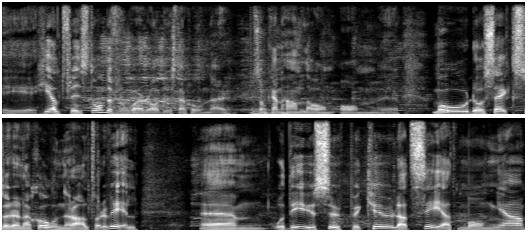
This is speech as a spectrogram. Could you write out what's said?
är helt fristående från våra radiostationer. Som kan handla om, om eh, mord och sex och relationer och allt vad du vill. Ehm, och det är ju superkul att se att många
